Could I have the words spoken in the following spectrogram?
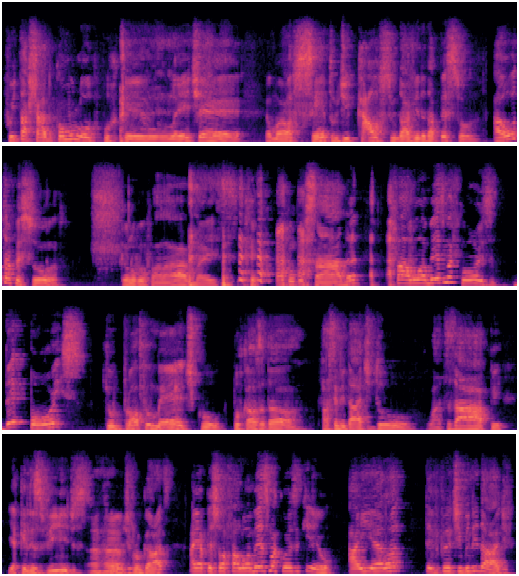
Fui taxado como louco, porque o leite é, é o maior centro de cálcio da vida da pessoa. A outra pessoa, que eu não vou falar, mas é concursada, falou a mesma coisa. Depois que o próprio médico, por causa da facilidade do WhatsApp e aqueles vídeos uhum. foram divulgados, Aí a pessoa falou a mesma coisa que eu. Aí ela teve credibilidade,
